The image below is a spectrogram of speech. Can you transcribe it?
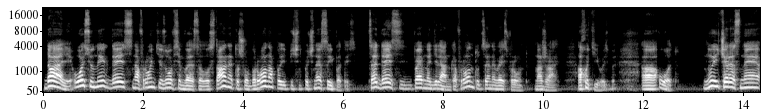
Далі, ось у них десь на фронті зовсім весело стане, то що оборона почне сипатись. Це десь певна ділянка фронту, це не весь фронт, на жаль. А хотілося би. А, от. Ну і через не.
